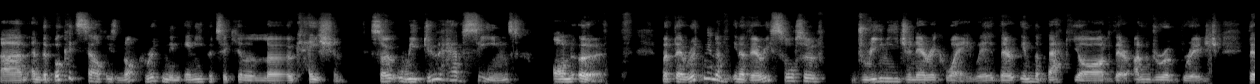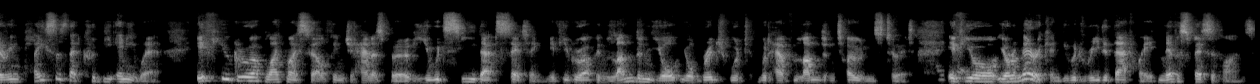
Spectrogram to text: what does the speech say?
um, and the book itself is not written in any particular location. So we do have scenes on Earth, but they're written in a, in a very sort of dreamy, generic way, where they're in the backyard, they're under a bridge, they're in places that could be anywhere. If you grew up like myself in Johannesburg, you would see that setting. If you grew up in London, your, your bridge would, would have London tones to it. Okay. If you're, you're American, you would read it that way. It never specifies.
